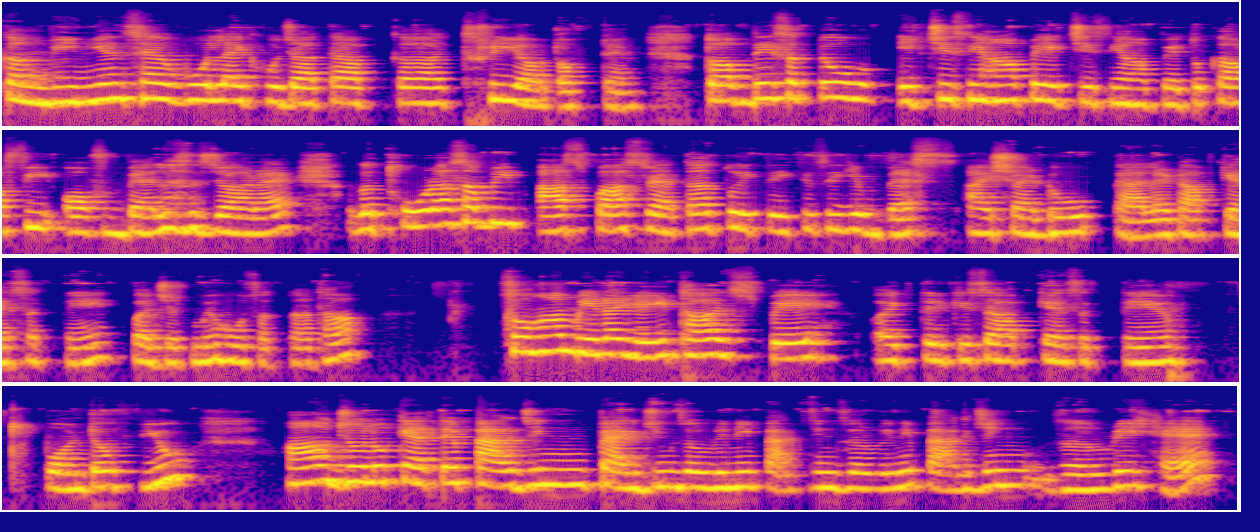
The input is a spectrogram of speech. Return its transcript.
कन्वीनियंस है वो लाइक हो जाता है आपका थ्री आउट ऑफ़ टेन तो आप देख सकते हो एक चीज़ यहाँ पे एक चीज़ यहाँ पे तो काफ़ी ऑफ़ बैलेंस जा रहा है। अगर थोड़ा सा भी आसपास रहता तो एक तरीके से ये बेस्ट आई शेडो पैलेट आप कह सकते हैं बजट में हो सकता था। सो so, हाँ मेरा यही था इस पे एक तरीके से आप कह सकते हैं पॉइंट ऑफ़ व्यू हाँ जो लोग कहते हैं पैकेजिंग पैकेजिंग ज़रूरी नहीं पैकेजिंग ज़रूरी नहीं पैकेजिंग ज़रूरी है।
